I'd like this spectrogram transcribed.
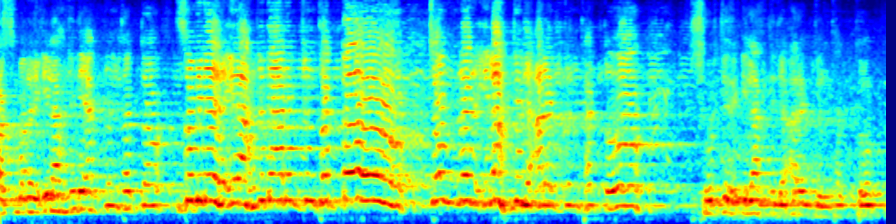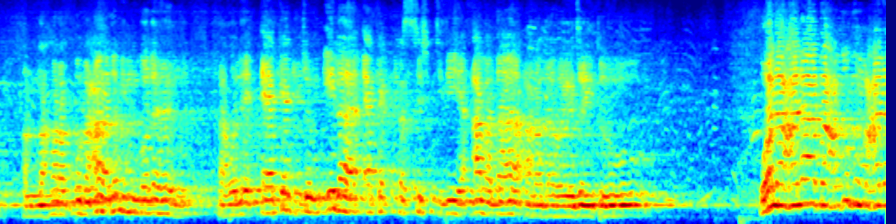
আসমানের ইলাহ যদি একজন থাকতো, জমিনের ইলাহ যদি আরেকজন থাকতো, চন্দ্রের ইলাহ যদি আরেকজন থাকতো, সূর্যের ইলাহ যদি আরেকজন থাকতো, আল্লাহ রাব্বুল আলামিন বলেন, তাহলে এক একজন ইলা এক একটা সৃষ্টি দিয়ে আলাদা আলাদা হয়ে যাইত। ওয়ালা আলা বা'দুহুম আলা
